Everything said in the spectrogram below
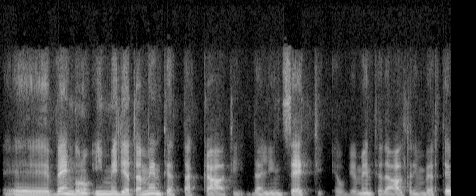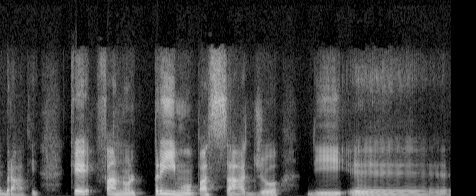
eh, vengono immediatamente attaccati dagli insetti e ovviamente da altri invertebrati che fanno il primo passaggio di eh,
